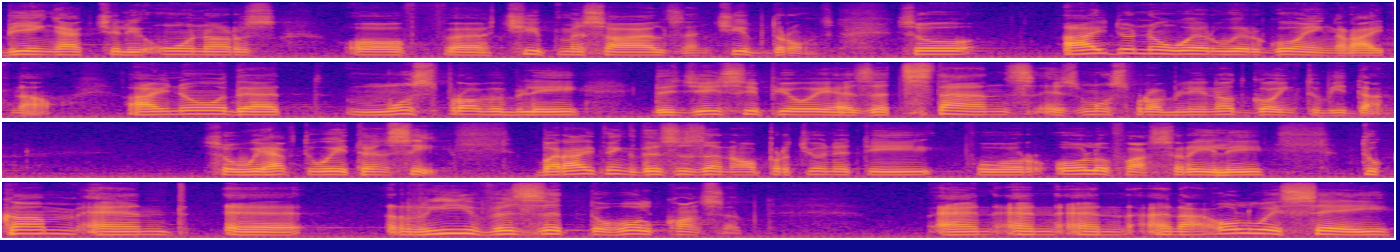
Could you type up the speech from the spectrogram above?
being actually owners of uh, cheap missiles and cheap drones. So I don't know where we're going right now. I know that most probably the JCPOA as it stands is most probably not going to be done. So we have to wait and see. But I think this is an opportunity for all of us really to come and uh, revisit the whole concept. And, and, and, and I always say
